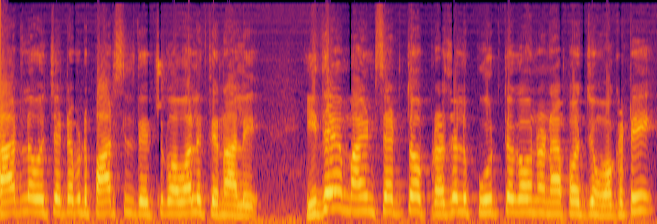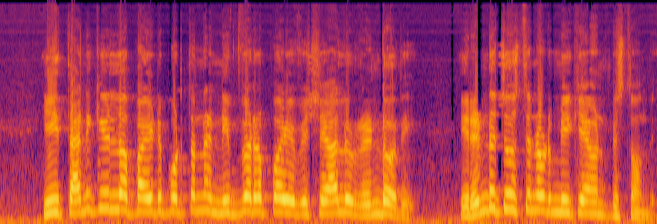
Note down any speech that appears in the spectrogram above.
దారిలో వచ్చేటప్పుడు పార్సిల్ తెచ్చుకోవాలి తినాలి. ఇదే మైండ్ సెట్తో ప్రజలు పూర్తిగా ఉన్న నేపథ్యం ఒకటి. ఈ తనిఖీల్లో బయటపడుతున్న నివ్వెరపోయే విషయాలు రెండోది. ఈ రెండు చూస్తున్నప్పుడు మీకేమనిపిస్తుంది?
